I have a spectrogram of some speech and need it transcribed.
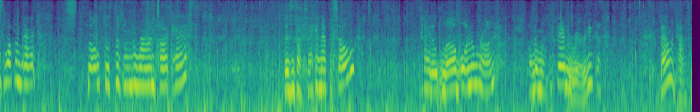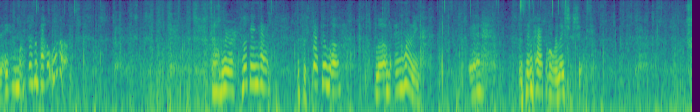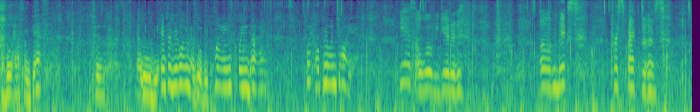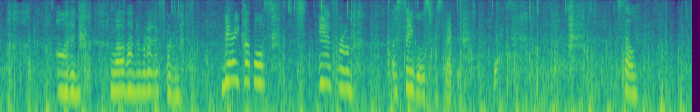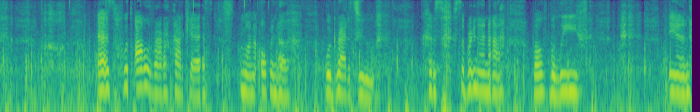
guys, welcome back. Soul Sisters on the Run podcast. This is our second episode titled Love on the Run for the month of February because Valentine's Day, the month is about love. So we're looking at the perspective of love and running and its impact on relationships. So we'll have some guests that we'll be interviewing, that we'll be playing for you guys. We hope you enjoy it. Yes, so we'll be getting uh, mixed perspectives on love on the run from married couples and from a singles perspective. Yes. So, as with all of our podcasts, we want to open up with gratitude because Sabrina and I both believe in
